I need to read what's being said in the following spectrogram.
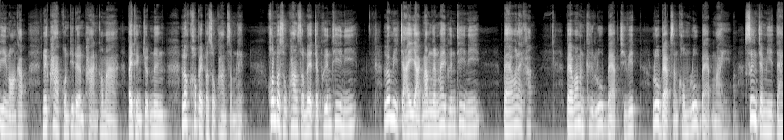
พี่ๆน้องครับ นึกภาพคนที่เดินผ่านเข้ามา ไปถึงจุดหนึ่งแล้วเข้าไปประสบความสำเร็จ คนประสบความสำเร็จจากพื้นที่นี้ แล้วมีใจอยากนำเงินมาให้พื้นที่นี้ แปลว่าอะไรครับ แปลว่ามันคือรูปแบบชีวิต รูปแบบสังคมรูปแบบใหม่ ซึ่งจะมีแต่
